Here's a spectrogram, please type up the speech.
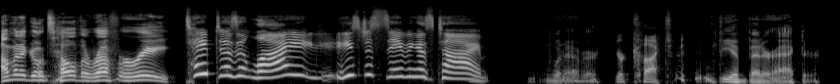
I'm gonna go tell the referee. Tape doesn't lie. He's just saving us time. Whatever. you're cut. Be a better actor.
